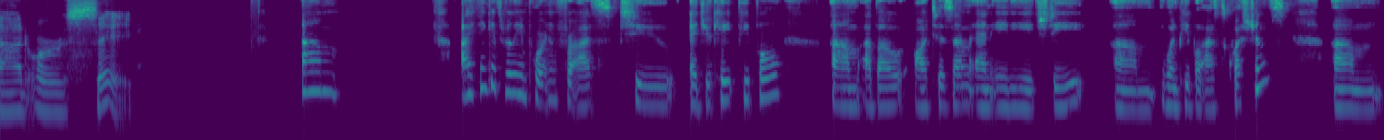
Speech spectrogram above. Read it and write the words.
add or say? Um, I think it's really important for us to educate people um, about autism and ADHD um, when people ask questions. Um,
